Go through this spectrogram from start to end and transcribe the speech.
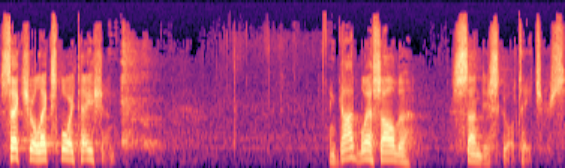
sexual exploitation. And God bless all the Sunday school teachers,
